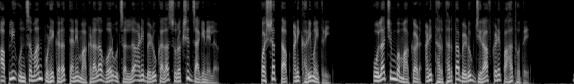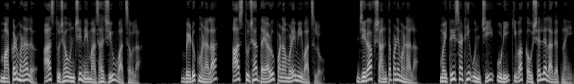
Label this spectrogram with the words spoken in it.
आपली उंचमान पुढे करत त्याने माकडाला वर उचललं आणि बेडूकाला सुरक्षित जागी नेलं. पश्चात्ताप आणि खरी मैत्री. ओलाचिंब माकड आणि थरथरता बेडूक जिराफकडे पाहत होते. माकड म्हणालं आज तुझ्या उंचीने माझा जीव वाचवला. बेडूक म्हणाला आज तुझ्या दयाळूपणामुळे मी वाचलो. जिराफ शांतपणे म्हणाला मैत्रीसाठी उंची उडी किंवा कौशल्य लागत नाही.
